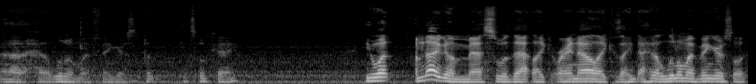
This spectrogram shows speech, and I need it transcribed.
Uh, I had a little on my fingers, but it's okay. You want? I'm not gonna mess with that like right now, like because I, I, had a little on my fingers, so it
